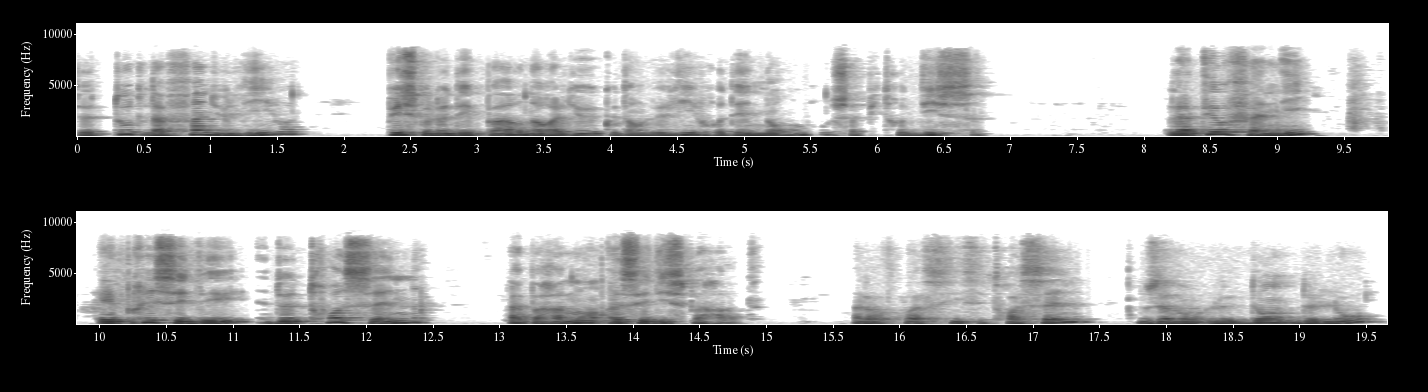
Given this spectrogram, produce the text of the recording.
de toute la fin du livre puisque le départ n'aura lieu que dans le livre des Nombres, chapitre 10. La théophanie est précédée de trois scènes apparemment assez disparates. Alors voici ces trois scènes. Nous avons le don de l'eau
